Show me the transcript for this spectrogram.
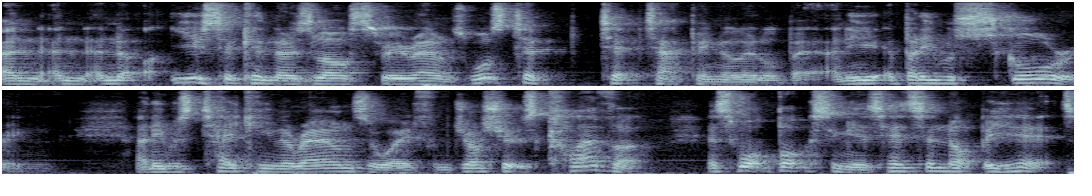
and and and Usyk in those last three rounds was tip tip tapping a little bit, and he but he was scoring, and he was taking the rounds away from Joshua. It was clever. That's what boxing is: hit and not be hit.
